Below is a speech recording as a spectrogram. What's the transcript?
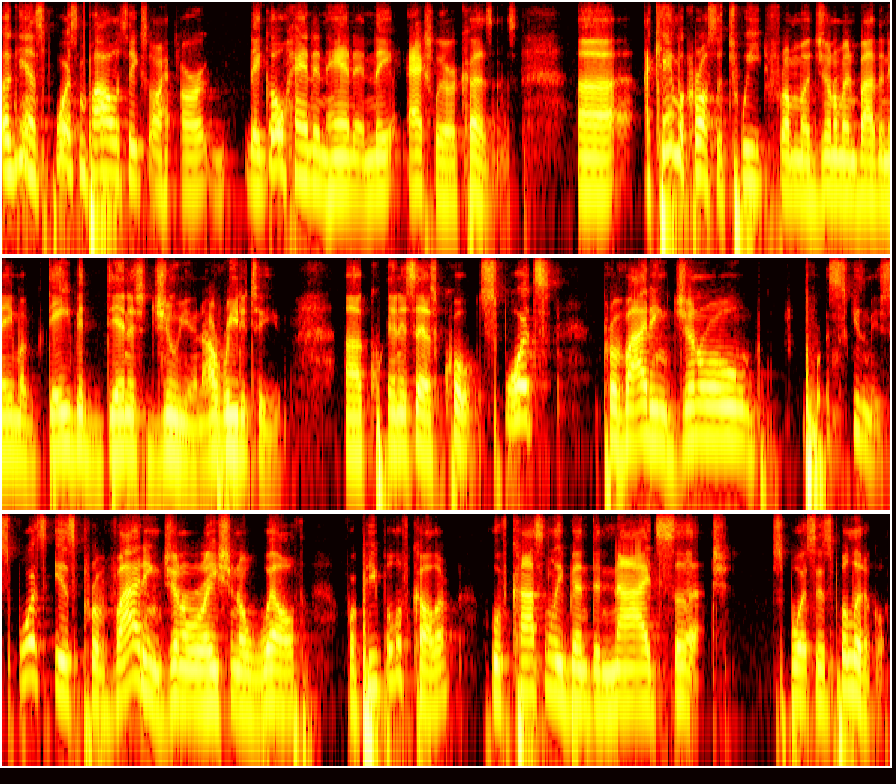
again, sports and politics are, are they go hand in hand and they actually are cousins. Uh, I came across a tweet from a gentleman by the name of David Dennis Jr., and I'll read it to you. Uh, and it says, quote, sports providing general, excuse me, sports is providing generational wealth for people of color who have constantly been denied such. Sports is political.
